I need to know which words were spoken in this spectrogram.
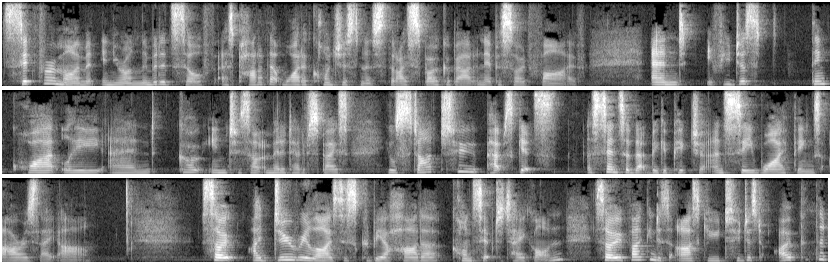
sit for a moment in your unlimited self as part of that wider consciousness that I spoke about in episode 5. And if you just think quietly and go into some meditative space, you'll start to perhaps get a sense of that bigger picture and see why things are as they are. So, I do realize this could be a harder concept to take on. So, if I can just ask you to just open the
